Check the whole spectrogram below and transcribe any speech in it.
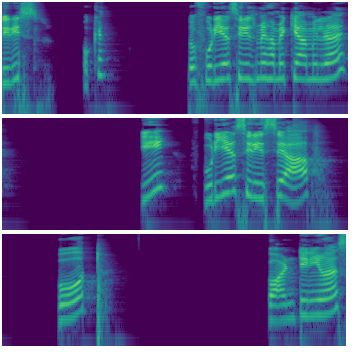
सीरीज़ ओके तो फूरियर सीरीज़ में हमें क्या मिल रहा है? कि फूरियर सीरीज़ से आप both continuous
